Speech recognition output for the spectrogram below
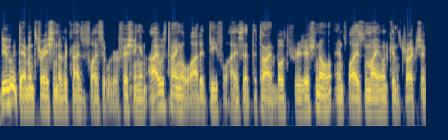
do a demonstration of the kinds of flies that we were fishing. And I was tying a lot of Dee flies at the time, both traditional and flies of my own construction,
